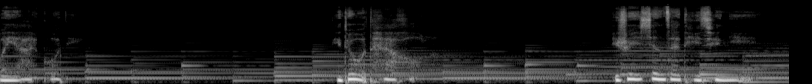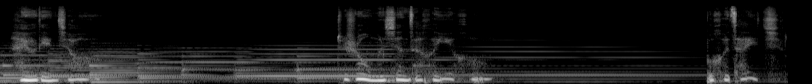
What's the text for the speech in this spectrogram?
我也爱过你。你对我太好了，以至于现在提起你还有点骄傲。只是我们现在和以后不会在一起了。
